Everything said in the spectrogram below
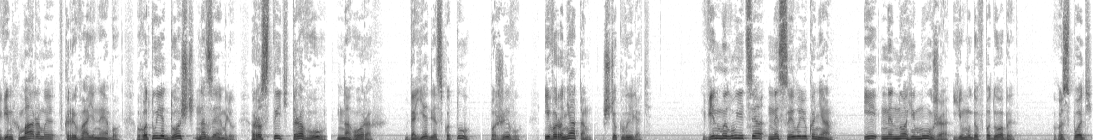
Він хмарами вкриває небо, готує дощ на землю, ростить траву на горах, дає для скоту поживу і воронятам, що квилять. Він милується не силою коня, і не ноги мужа йому до вподоби. Господь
